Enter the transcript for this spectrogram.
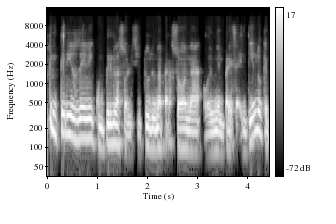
criterios debe cumplir la solicitud de una persona o de una empresa? Entiendo que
